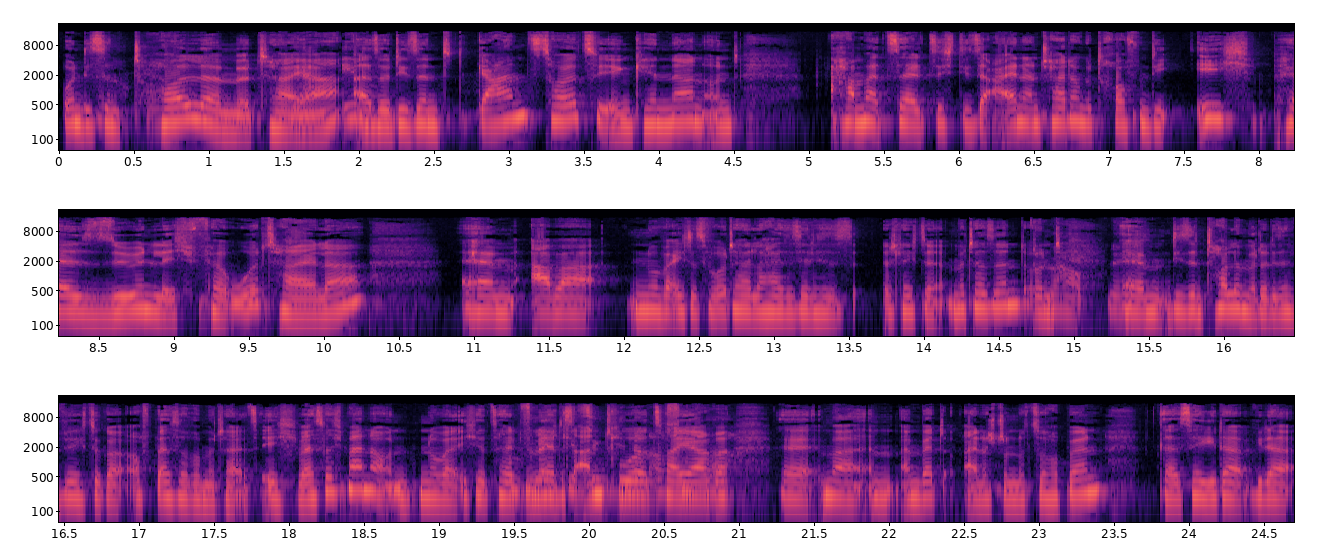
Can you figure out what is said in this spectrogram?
Und die sind tolle Mütter, ja. eben. Also die sind ganz toll zu ihren Kindern und haben jetzt halt sich diese eine Entscheidung getroffen, die ich persönlich verurteile. Ähm, aber nur weil ich das verurteile, heißt es ja nicht, dass es schlechte Mütter sind. Und ähm, die sind tolle Mütter, die sind vielleicht sogar oft bessere Mütter als ich. Weißt du, was ich meine? Und nur weil ich jetzt halt mir das antue, zwei Jahre äh, immer im, im Bett eine Stunde zu hoppeln, da ist ja jeder wieder,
